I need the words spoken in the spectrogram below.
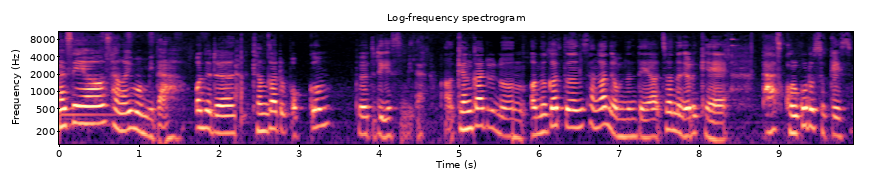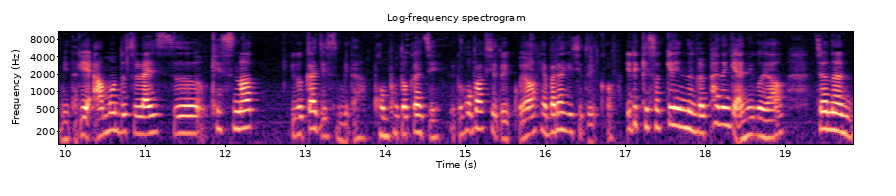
안녕하세요. 상의모입니다. 오늘은 견과류 볶음 보여드리겠습니다. 어, 견과류는 어느 것든 상관이 없는데요. 저는 이렇게 다 골고루 섞여 있습니다. 이게 아몬드 슬라이스, 캐슈넛 이것까지 있습니다. 건포도까지 이렇게 호박씨도 있고요. 해바라기씨도 있고. 이렇게 섞여 있는 걸 파는 게 아니고요. 저는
